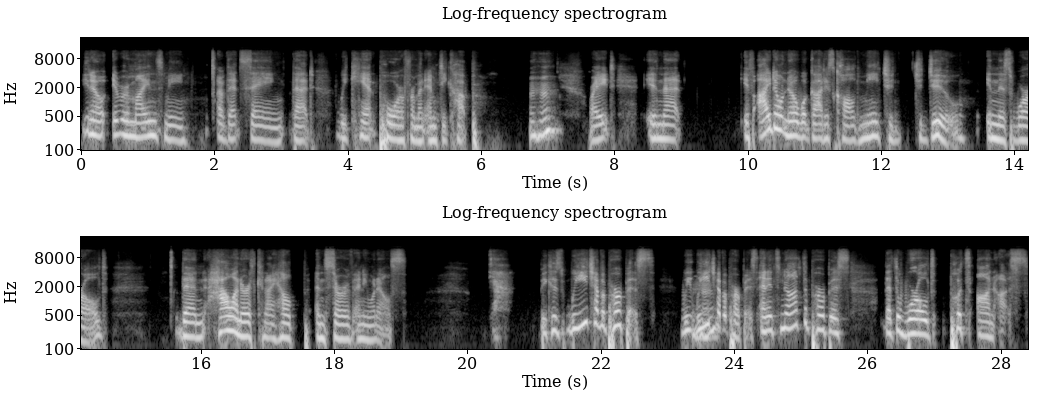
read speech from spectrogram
you know it reminds me of that saying that we can't pour from an empty cup mm-hmm. right in that if I don't know what God has called me to to do in this world, then how on earth can I help and serve anyone else? Yeah. Because we each have a purpose. We, mm-hmm. we each mm-hmm. have a purpose, and it's not the purpose that the world puts on us.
